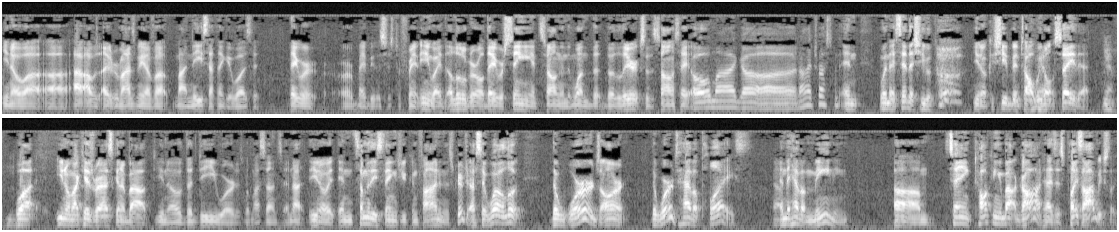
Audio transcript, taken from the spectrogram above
you know, uh, uh, I, I was. It reminds me of uh, my niece. I think it was that they were, or maybe it was just a friend. Anyway, a little girl. They were singing a song, and the one, the, the lyrics of the song say, "Oh my God, I trust Him." And when they said that, she goes, you know, because she had been taught we don't say that. Yeah. Well, you know, my kids were asking about, you know, the D word is what my son said. Not, you know, and some of these things you can find in the scripture. I said, well, look, the words aren't. The words have a place, Yeah. and they have a meaning. Um, saying, talking about God has its place, obviously.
